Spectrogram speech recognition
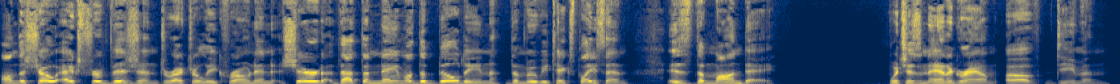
On the show Extra Vision, director Lee Cronin shared that the name of the building the movie takes place in is the Monde, which is an anagram of demon.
